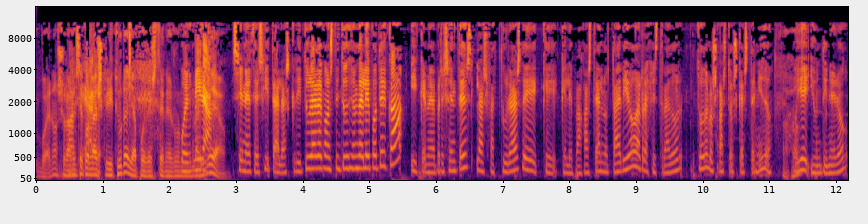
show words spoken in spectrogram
Bueno, solamente con la escritura ya puedes tener una, pues mira, se necesita la escritura de constitución de la hipoteca y que me presentes las facturas de que, le pagaste al notario, al registrador, todos los gastos que has tenido. Oye, y un dinero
